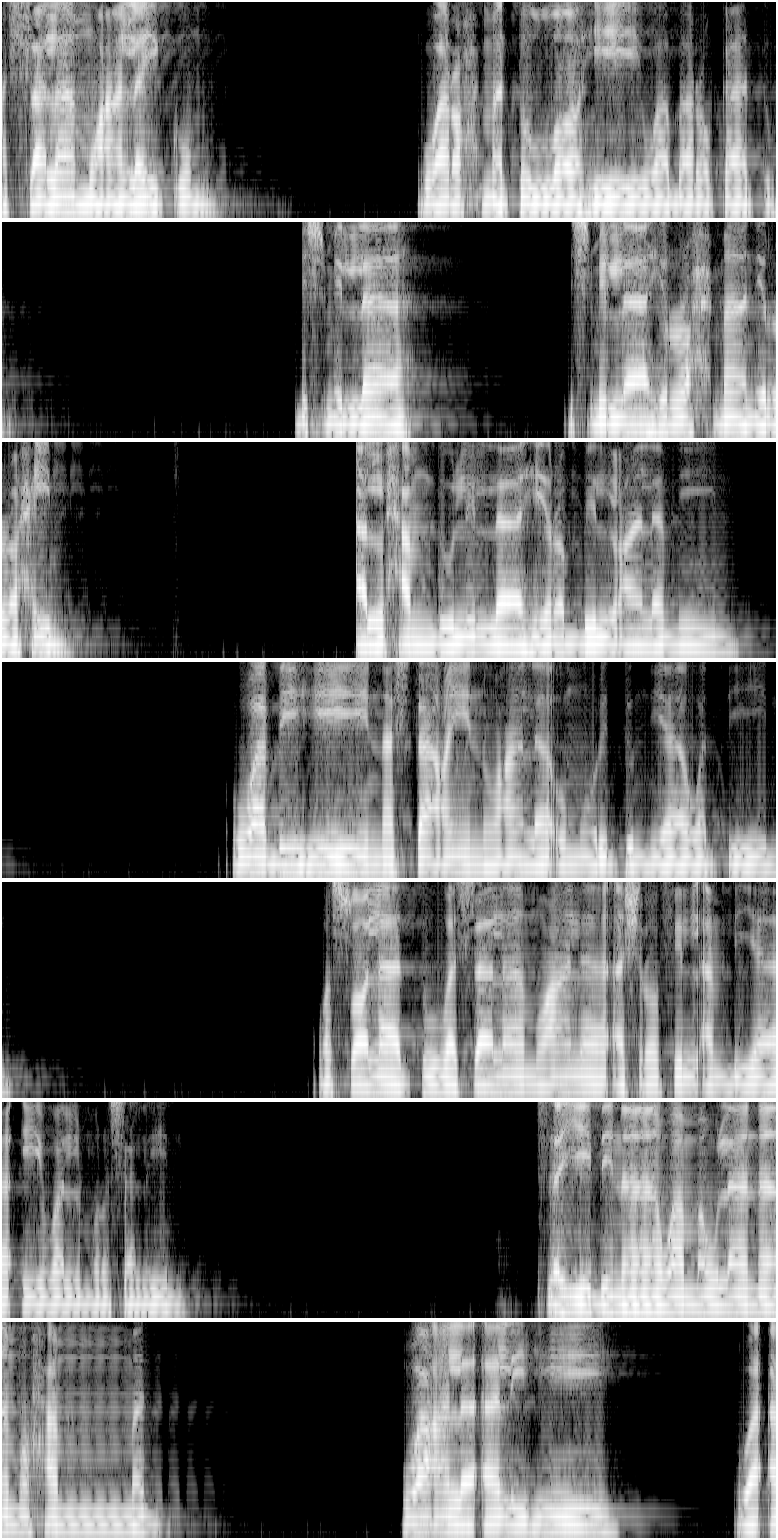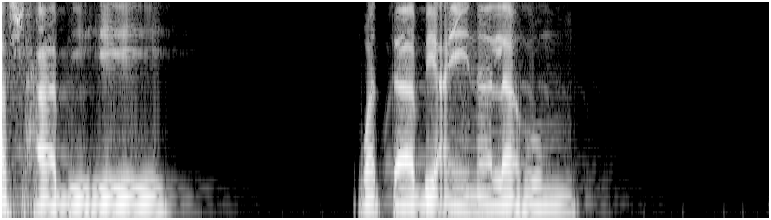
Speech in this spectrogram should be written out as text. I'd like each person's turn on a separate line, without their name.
Assalamualaikum warahmatullahi wabarakatuh. Bismillah Bismillahirrahmanirrahim. Alhamdulillahi rabbil alamin. وبه نستعين على أمور الدنيا والدين. والصلاة والسلام على أشرف الأنبياء والمرسلين. سيدنا ومولانا محمد وعلى آله wa ala alihi wa ashabihi wa tabi'ina lahum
